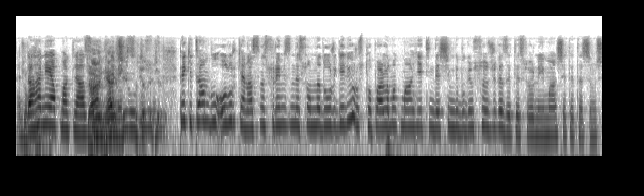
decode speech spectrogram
Yani Çok daha büyük. ne yapmak lazım Daha gibi her demek şey istiyorsunuz. canım. Peki tam bu olurken aslında süremizin de sonuna doğru geliyoruz. Toparlamak mahiyetinde şimdi bugün Sözcü gazetesi örneği manşete taşımış.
